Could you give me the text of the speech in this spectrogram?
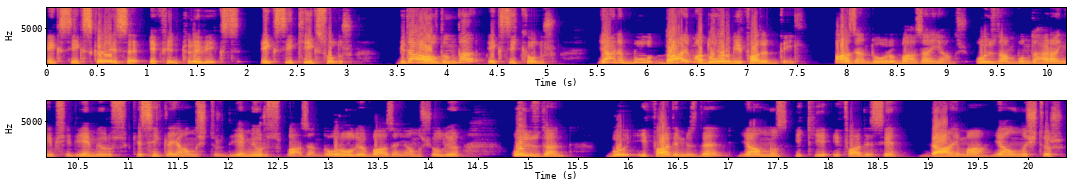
eksi x kare ise f'in türevi x eksi 2x olur. Bir daha aldığında eksi 2 olur. Yani bu daima doğru bir ifade değil. Bazen doğru bazen yanlış. O yüzden bunda herhangi bir şey diyemiyoruz. Kesinlikle yanlıştır diyemiyoruz. Bazen doğru oluyor bazen yanlış oluyor. O yüzden bu ifademizde yalnız iki ifadesi daima yanlıştır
